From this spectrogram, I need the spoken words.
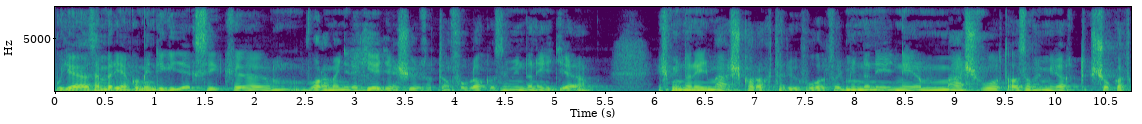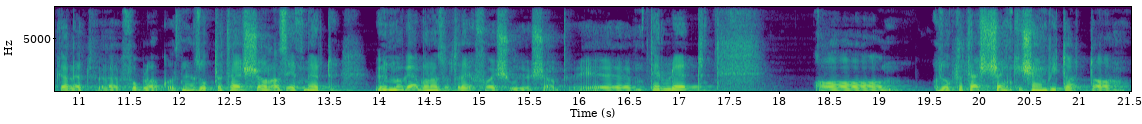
Ugye az ember ilyenkor mindig igyekszik valamennyire kiegyensúlyozottan foglalkozni mind a négyel, és mind a négy más karakterű volt, vagy mind a négynél más volt az, ami miatt sokat kellett vele foglalkozni. Az oktatással azért, mert önmagában az ott a legfajsúlyosabb terület. A, az oktatást senki sem vitatta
